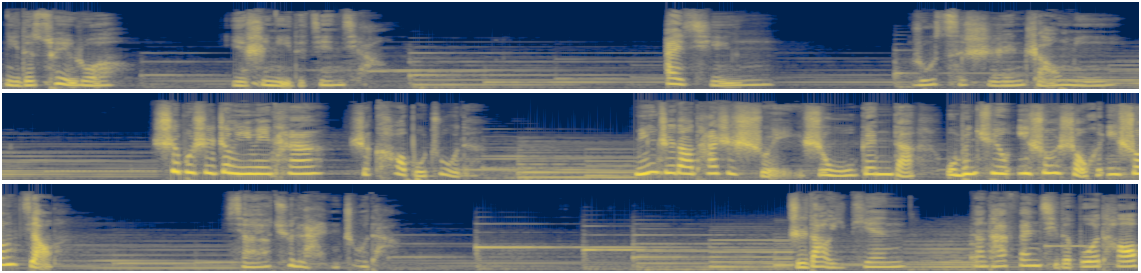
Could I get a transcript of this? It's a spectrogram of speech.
你的脆弱，也是你的坚强。爱情如此使人着迷。是不是正因为它是靠不住的，明知道它是水是无根的，我们却用一双手和一双脚想要去拦住它？直到一天，当它翻起的波涛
